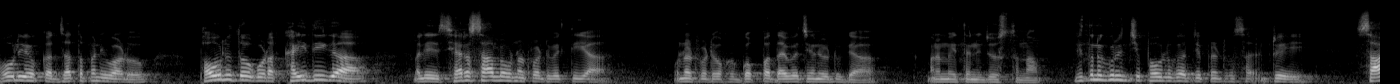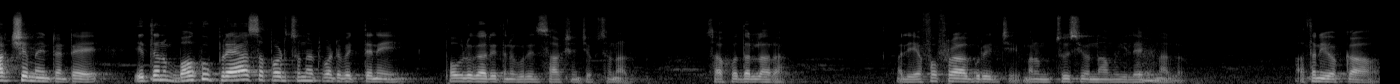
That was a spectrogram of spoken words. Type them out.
పౌలు యొక్క జత పనివాడు పౌలుతో కూడా ఖైదీగా మళ్ళీ శరసాల్లో ఉన్నటువంటి వ్యక్తిగా ఉన్నటువంటి ఒక గొప్ప దైవజనుడిగా మనం ఇతన్ని చూస్తున్నాం. ఇతని గురించి పౌలు గారు చెప్పినటువంటి సాక్ష్యం ఏంటంటే ఇతను బహు ప్రయాసపడుచున్నటువంటి వ్యక్తి అని పౌలు గారు ఇతని గురించి సాక్ష్యం చెప్తున్నాడు. సహోదరులారా మళ్ళీ ఎఫ్ఎఫ్రా గురించి మనం చూసి ఉన్నాము ఈ లేఖనాల్లో. అతని యొక్క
